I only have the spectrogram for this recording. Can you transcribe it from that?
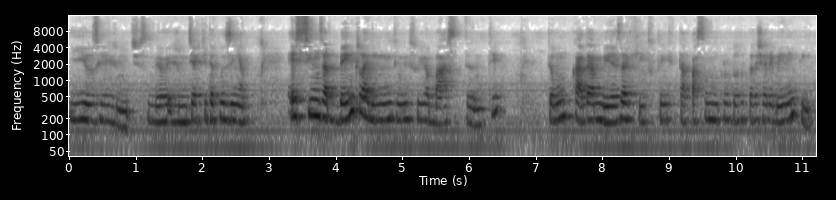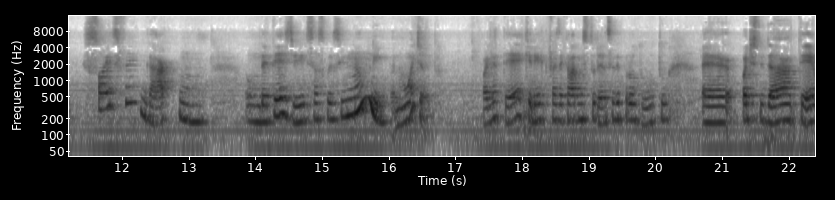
e os rejuntes. Meu rejunte aqui da cozinha é cinza bem clarinho, então ele suja bastante. Então, cada mesa aqui, tu tem que estar tá passando um produto para deixar ele bem limpinho. Só esfregar com um detergente, essas coisas assim, não limpa, não adianta. Pode até querer fazer aquela misturança de produto, é, pode te dar até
